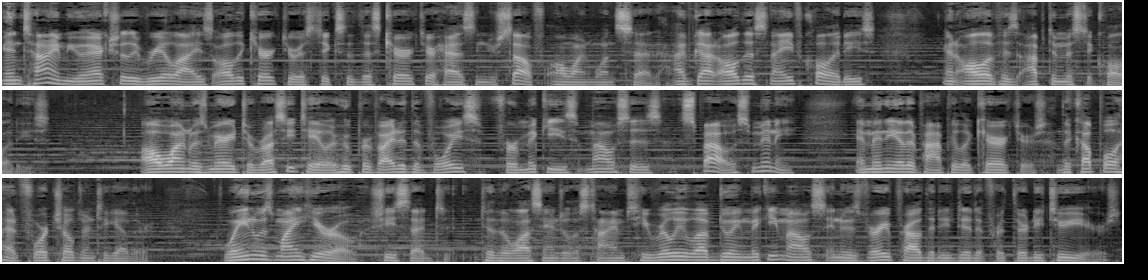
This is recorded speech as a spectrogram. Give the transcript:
In time, you actually realize all the characteristics that this character has in yourself, Allwine once said. I've got all this naive qualities and all of his optimistic qualities. Allwine was married to Russi Taylor, who provided the voice for Mickey's Mouse's spouse, Minnie, and many other popular characters. The couple had four children together. Wayne was my hero, she said t- to the Los Angeles Times. He really loved doing Mickey Mouse and he was very proud that he did it for 32 years.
